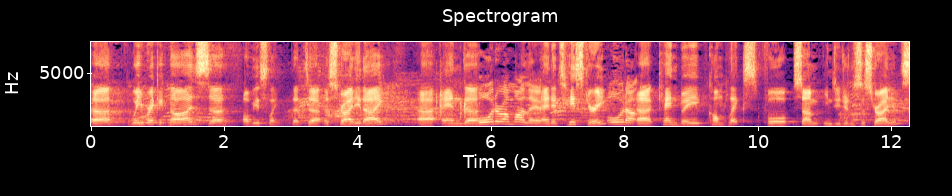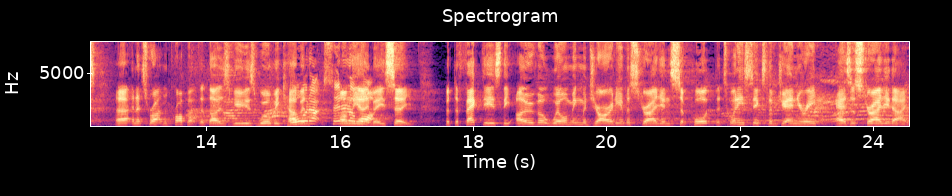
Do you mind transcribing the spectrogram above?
uh, we recognise, uh, obviously, that uh, Australia Day and order on my left and its history order. can be complex for some Indigenous Australians. Uh, and it's right and proper that those views will be covered on the Watt. ABC. But the fact is the overwhelming majority of Australians support the 26th of January as Australia Day.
